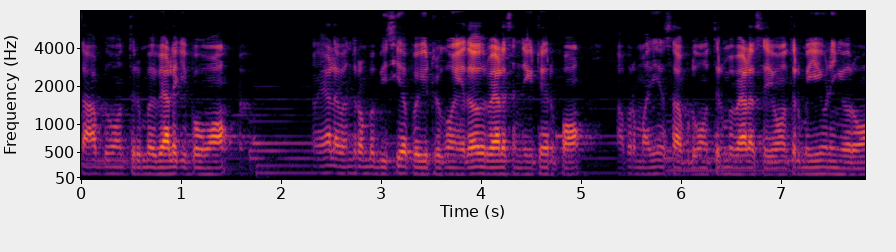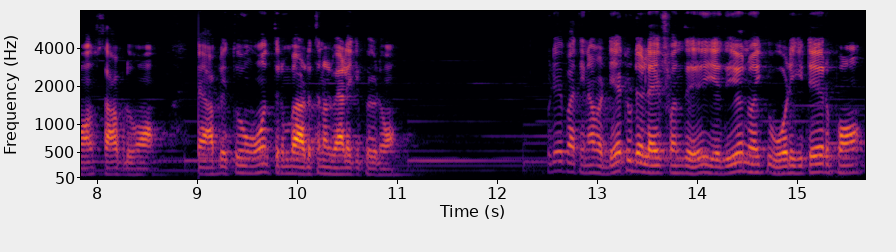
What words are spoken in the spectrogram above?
சாப்பிடுவோம் திரும்ப வேலைக்கு போவோம். வேலை வந்து ரொம்ப பிஸியாக போயிட்டுருக்கோம். ஏதாவது ஒரு வேலை செஞ்சுக்கிட்டே இருப்போம். அப்புறம் மதியம் சாப்பிடுவோம் திரும்ப வேலை செய்வோம் திரும்ப ஈவினிங் வருவோம் சாப்பிடுவோம். அப்படியே தூங்குவோம் திரும்ப அடுத்த நாள் வேலைக்கு போயிடுவோம். இப்படியே பார்த்தீங்கன்னா நம்ம டே டு டே லைஃப் வந்து எதையோ நோக்கி ஓடிக்கிட்டே இருப்போம்.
